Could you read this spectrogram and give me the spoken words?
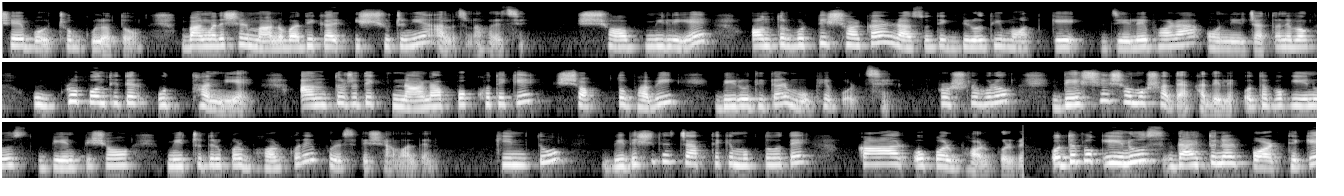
সে বৈঠকগুলোতেও বাংলাদেশের মানবাধিকার ইস্যুটি নিয়ে আলোচনা হয়েছে। সব মিলিয়ে অন্তর্বর্তী সরকার রাজনৈতিক বিরোধী মতকে জেলে ভরা ও নির্যাতন এবং উগ্রপন্থীদের উত্থান নিয়ে আন্তর্জাতিক নানা পক্ষ থেকে শক্তভাবেই বিরোধিতার মুখে পড়ছে। প্রশ্ন হলো, দেশে সমস্যা দেখা দিলে অধ্যাপক ইউনুস বিএনপি সহ মিত্রদের উপর ভর করে পরিস্থিতি সামাল দেন। কিন্তু বিদেশিদের চাপ থেকে মুক্ত হতে কার ওপর ভর করবে? অধ্যাপক ইউনুস দায়িত্ব নেওয়ার পর থেকে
